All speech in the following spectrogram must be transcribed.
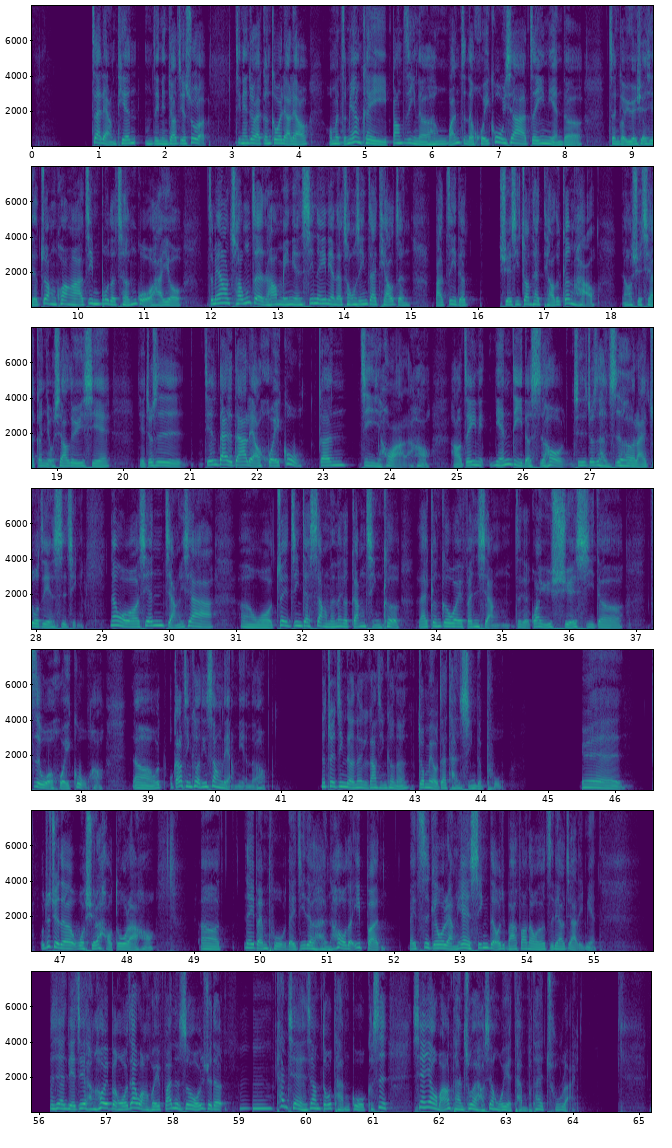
在两天，我们这一年就要结束了。今天就来跟各位聊聊，我们怎么样可以帮自己呢，很完整的回顾一下这一年的整个语言学习的状况啊，进步的成果，还有。怎么样重整？然后明年新的一年的，重新再调整，把自己的学习状态调得更好，然后学起来更有效率一些。也就是今天带着大家聊回顾跟计划了哈。好，这一年年底的时候，其实就是很适合来做这件事情。那我先讲一下，嗯，我最近在上的那个钢琴课，来跟各位分享这个关于学习的自我回顾哈。嗯，我我钢琴课已经上两年了。那最近的那个钢琴课呢，都没有在弹新的谱，因为我就觉得我学了好多了哈，呃，那一本谱累积的很厚的一本，每次给我两页新的，我就把它放到我的资料夹里面。那现在累积很厚一本，我在往回翻的时候，我就觉得，嗯，看起来很像都弹过，可是现在要我马上弹出来，好像我也弹不太出来。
